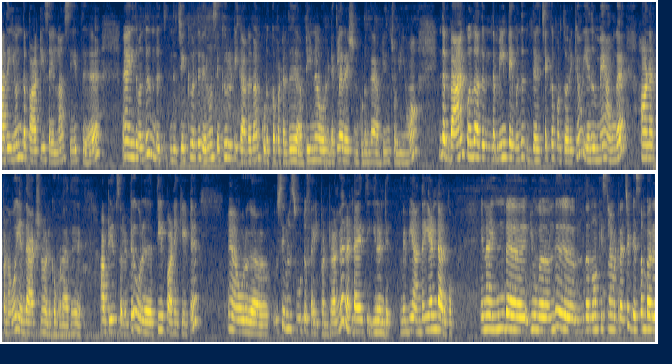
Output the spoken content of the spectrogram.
அதையும் இந்த பார்ட்டிஸ் எல்லாம் சேர்த்து இது வந்து இந்த இந்த செக் வந்து வெறும் செக்யூரிட்டிக்காக தான் கொடுக்கப்பட்டது அப்படின்னு ஒரு டெக்ளரேஷன் கொடுங்க அப்படின்னு சொல்லியும் இந்த பேங்க் வந்து அது இந்த மீன் டைம் வந்து இந்த செக்கை பொறுத்த வரைக்கும் எதுவுமே அவங்க ஹானர் பண்ணவோ எந்த ஆக்ஷனும் எடுக்கக்கூடாது அப்படின்னு சொல்லிட்டு ஒரு தீர்ப்பானை கேட்டு ஒரு சிவில் சூட்டு ஃபைல் பண்ணுறாங்க ரெண்டாயிரத்தி இரண்டு மேபி அந்த ஏண்டாக இருக்கும். ஏன்னா இந்த இவங்க வந்து இந்த நோட்டீஸ்லாம் விட்டுறாச்சு. டிசம்பர்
